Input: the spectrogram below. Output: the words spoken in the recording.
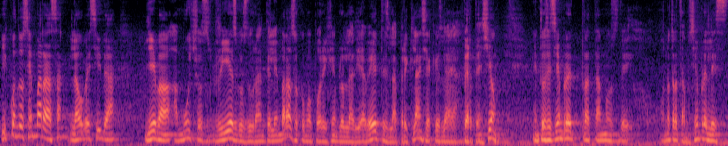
y cuando se embarazan, la obesidad lleva a muchos riesgos durante el embarazo, como por ejemplo la diabetes, la preeclampsia, que es la hipertensión. Entonces siempre tratamos de, o no tratamos, siempre les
